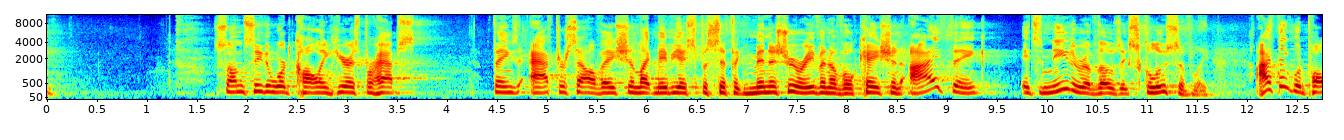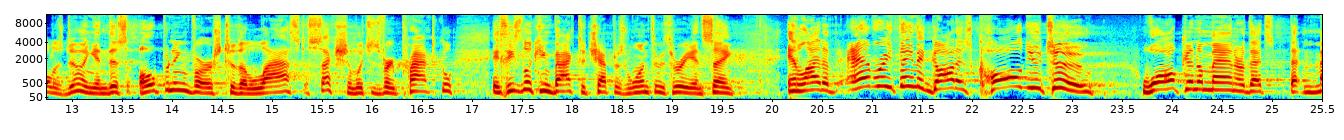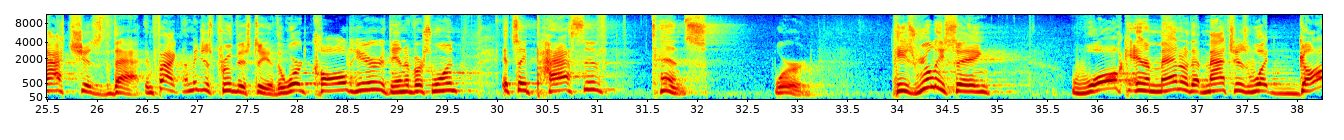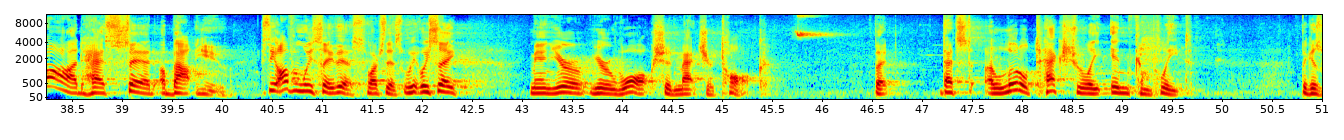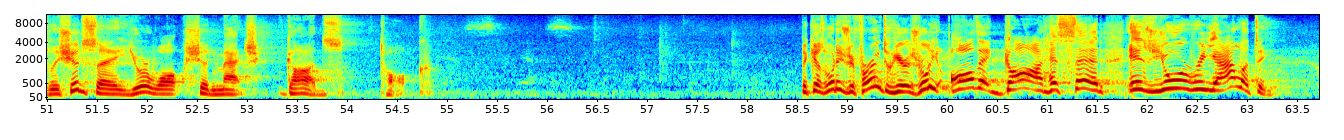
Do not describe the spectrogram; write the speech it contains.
Some see the word calling here as perhaps things after salvation, like maybe a specific ministry or even a vocation. I think it's neither of those exclusively. I think what Paul is doing in this opening verse to the last section, which is very practical, is he's looking back to chapters one through three and saying, in light of everything that God has called you to, walk in a manner that's, that matches that. In fact, let me just prove this to you. The word called here at the end of verse one, it's a passive tense word. He's really saying, walk in a manner that matches what God has said about you. See, often we say this, watch this. We, we say, man, your, your walk should match your talk. But that's a little textually incomplete because we should say your walk should match God's talk. Because what he's referring to here is really all that God has said is your reality.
